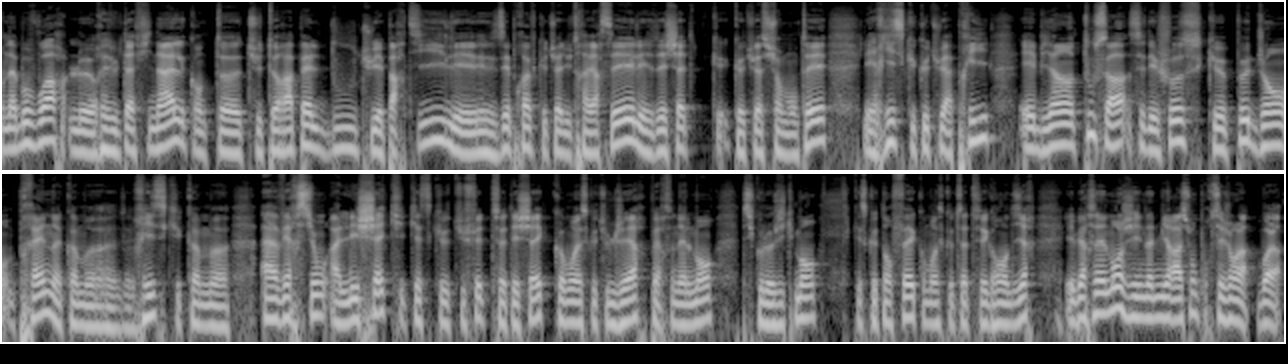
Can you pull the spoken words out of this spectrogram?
on a beau voir le résultat final quand euh, tu te rappelles d'où tu es parti, les épreuves que tu as dû traverser, les échecs que, tu as surmonté, les risques que tu as pris, eh bien tout ça, c'est des choses que peu de gens prennent comme euh, risque, comme euh, aversion à l'échec. Qu'est-ce que tu fais de cet échec? Comment est-ce que tu le gères personnellement, psychologiquement? Qu'est-ce que t'en fais? Comment est-ce que ça te fait grandir? Et personnellement, j'ai une admiration pour ces gens-là. Voilà.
